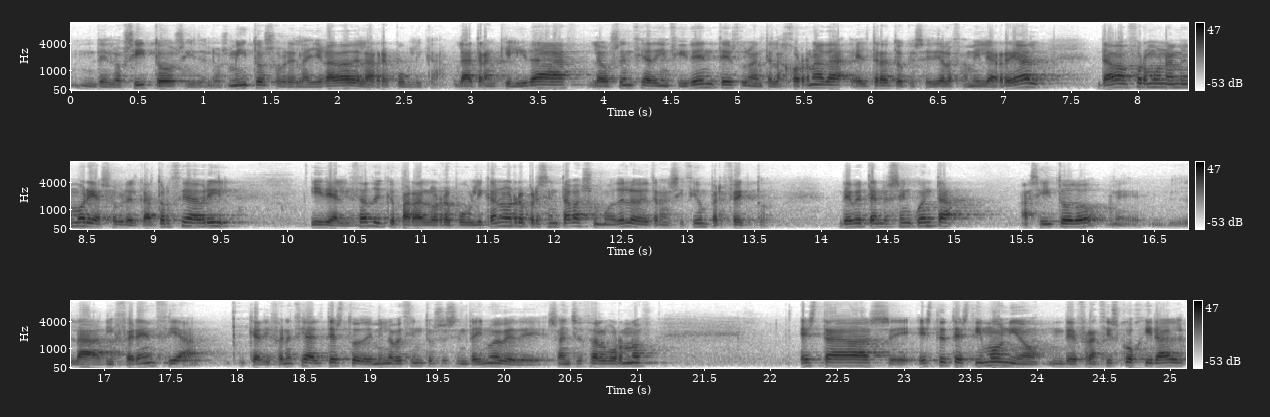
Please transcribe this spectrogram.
de los hitos y de los mitos sobre la llegada de la República. La tranquilidad, la ausencia de incidentes durante la jornada, el trato que se dio a la familia real, daban forma a una memoria sobre el 14 de abril idealizado y que para los republicanos representaba su modelo de transición perfecto. Debe tenerse en cuenta, así todo, la diferencia, que a diferencia del texto de 1969 de Sánchez Albornoz, eh, este testimonio de Francisco Giral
